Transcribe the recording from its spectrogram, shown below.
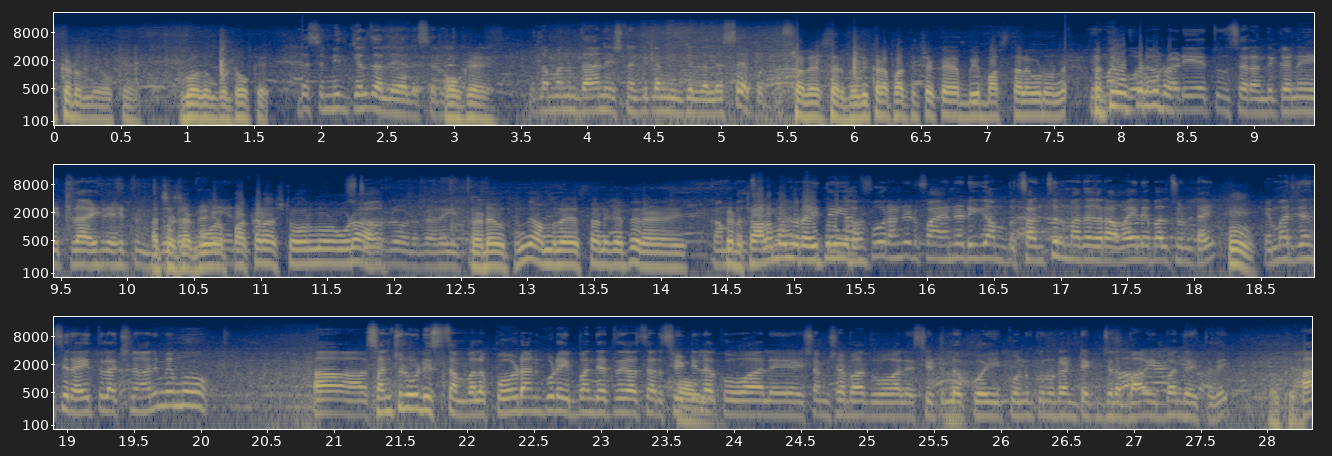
ఇక్కడ ఉంది. ఓకే గోధుమ పుట్టు ఓకే. సార్ మీదకి వెళ్ళి చల్లేయాలి సార్ ఓకే. ఇట్లా మనం దాని వేసినాక ఇట్లా మీదకి వెళ్ళి చల్లేస్తే సరే సరిపోయింది ఇక్కడ పత్తి చెక్క బస్తాలు కూడా ఉన్నాయి. ప్రతి ఒక్కరు కూడా. రెడీ అవుతుంది సార్ అందుకని ఇట్లా ఇది అవుతుంది. అచ్చా అచ్చా గోడ పక్కన స్టోర్ కూడా రెడీ అవుతుంది. అందులో వేస్తానికి అయితే ఇక్కడ చాలా మంది రైతులు కూడా ఫోర్ హండ్రెడ్ ఫైవ్ హండ్రెడ్ ఇక సంచులు మా దగ్గర అవైలబుల్స్ ఉంటాయి. ఎమర్జెన్సీ రైతులు వచ్చినా కానీ మేము సంచులు కూడా ఇస్తాం. వాళ్ళకి పోవడానికి కూడా ఇబ్బంది అవుతుంది కదా సార్. సిటీలో పోవాలి శంషాబాద్ పోవాలి సిటీలో పోయి కొనుక్కునుడంటే జర బాగా ఇబ్బంది అవుతుంది. ఆ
